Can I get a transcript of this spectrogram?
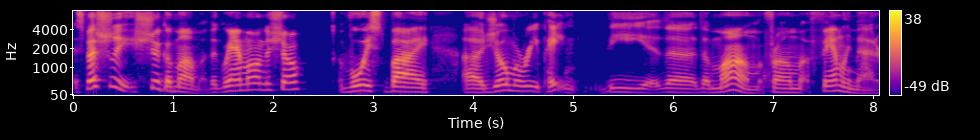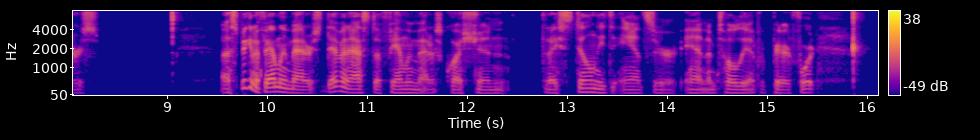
Especially Sugar Mama, the grandma on the show, voiced by uh, Jo Marie Payton, the, the, the mom from Family Matters. Uh, speaking of Family Matters, Devin asked a Family Matters question that I still need to answer, and I'm totally unprepared for it.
